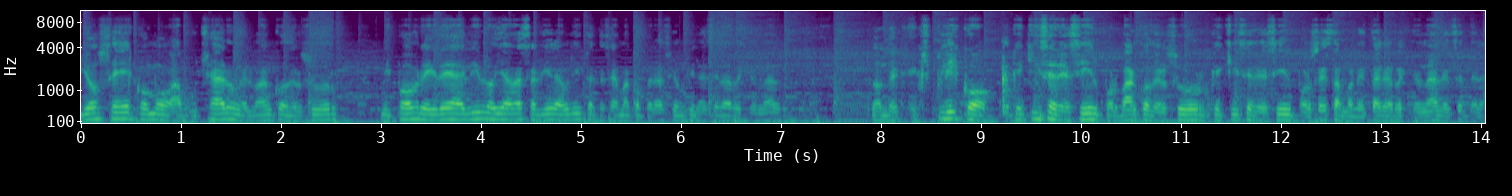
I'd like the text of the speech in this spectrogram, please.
yo sé cómo abucharon el Banco del Sur, mi pobre idea, el libro ya va a salir ahorita que se llama Cooperación Financiera Regional, donde explico qué quise decir por Banco del Sur, qué quise decir por Cesta Monetaria Regional, etcétera.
